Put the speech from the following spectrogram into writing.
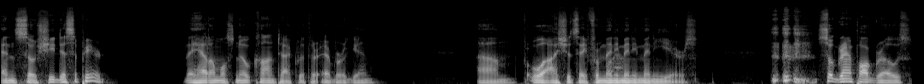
And so she disappeared. They had almost no contact with her ever again. Um, well, I should say for many, many, many years. so Grandpa grows.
